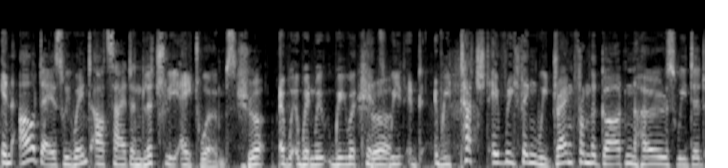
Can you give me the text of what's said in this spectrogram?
In our days, we went outside and literally ate worms. Sure. Uh, When we, we were kids, Sure. we we touched everything. We drank from the garden hose. We did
